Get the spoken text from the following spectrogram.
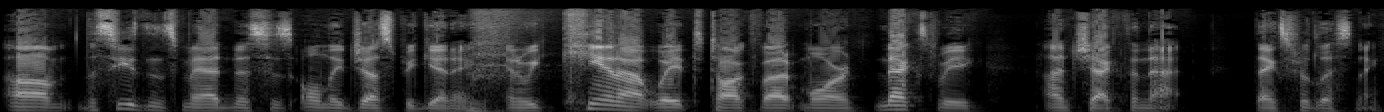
Um, the season's madness is only just beginning, and we cannot wait to talk about it more next week on Check the Net. Thanks for listening.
